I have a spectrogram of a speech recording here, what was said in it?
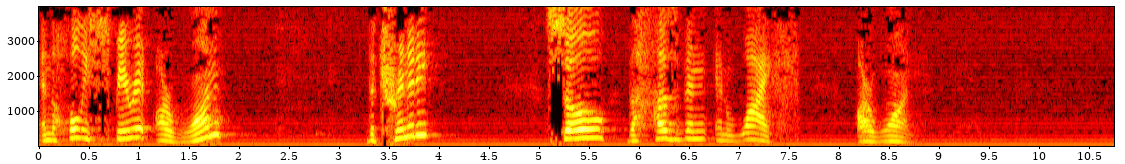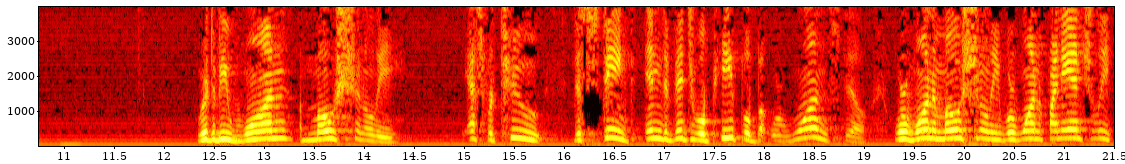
and the Holy Spirit are one, the Trinity, so the husband and wife are one. We're to be one emotionally. Yes, we're two distinct individual people, but we're one still. We're one emotionally, we're one financially,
